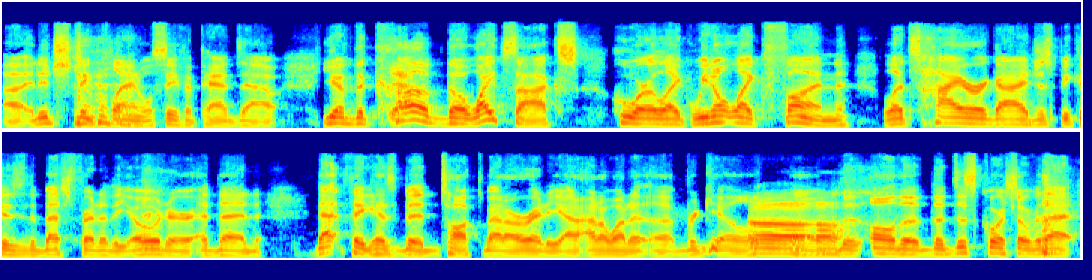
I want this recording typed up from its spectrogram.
Uh, an interesting plan. we'll see if it pans out. You have the Cub, yeah. the White Sox, who are like, we don't like fun. Let's hire a guy just because he's the best friend of the owner, and then that thing has been talked about already. I, I don't want to uh, regale uh, uh, the, all the, the discourse over that.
